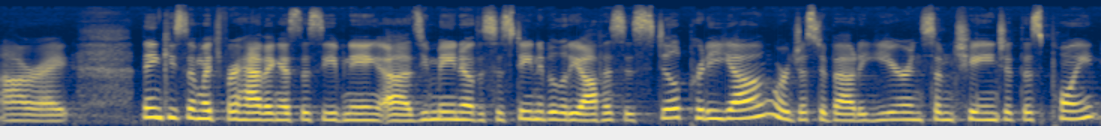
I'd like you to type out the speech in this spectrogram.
All right. Thank you so much for having us this evening. Uh, As you may know, the Sustainability Office is still pretty young. We're just about a year and some change at this point.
